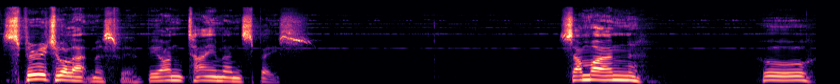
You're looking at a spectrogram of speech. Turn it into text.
spiritual atmosphere beyond time and space. Someone who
